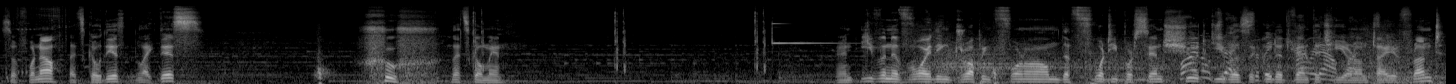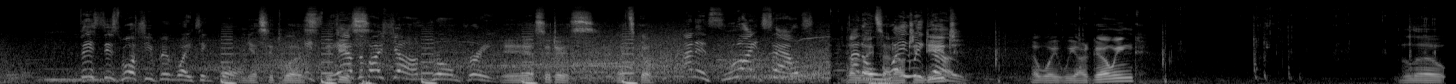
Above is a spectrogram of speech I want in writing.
So for now, let's go this like this. Whew, let's go, man. And even avoiding dropping from the 40% should give us a good advantage here on tire front. This is what you've been waiting for. Yes, it was. It's it the is. Azerbaijan Grand Prix. Yes, it is. Let's go. And it's lights out. The and lights are away out we indeed. go. Away we are going. Low,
